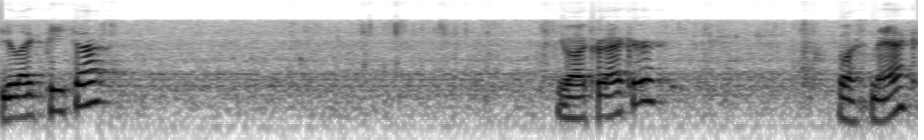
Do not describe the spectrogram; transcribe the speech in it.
Do you like pizza? You want a cracker? You want a snack?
